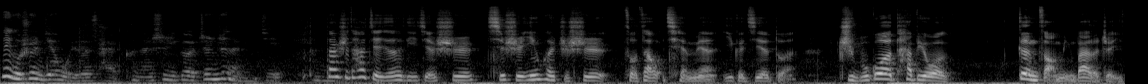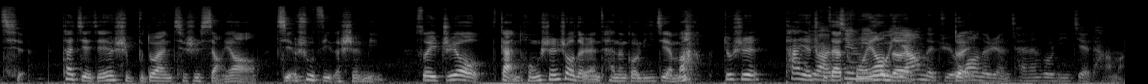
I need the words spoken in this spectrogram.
那个瞬间，我觉得才可能是一个真正的理解。但是他姐姐的理解是，其实英惠只是走在我前面一个阶段，只不过他比我更早明白了这一切。他姐姐也是不断，其实想要结束自己的生命，所以只有感同身受的人才能够理解嘛？就是他也处在同样的一样的绝望的人才能够理解他嘛？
